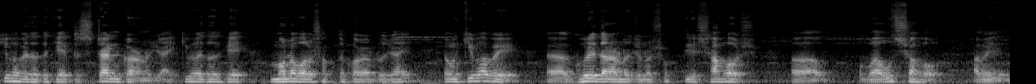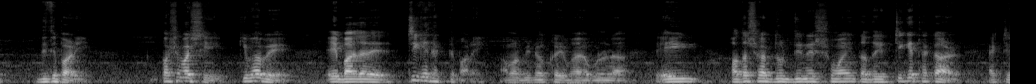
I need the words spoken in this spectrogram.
কীভাবে তাদেরকে একটা স্ট্যান্ড করানো যায়, কীভাবে তাদেরকে মনোবল শক্ত করানো যায় এবং কীভাবে ঘুরে দাঁড়ানোর জন্য শক্তি, সাহস বা উৎসাহ আমি দিতে পারি। পাশাপাশি কীভাবে এই বাজারে টিকে থাকতে পারে? আমার বিনিয়োগকারী ভাই বোনেরা, এই হতাশার দুর্দিনের সময় তাদের টিকে থাকার একটি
